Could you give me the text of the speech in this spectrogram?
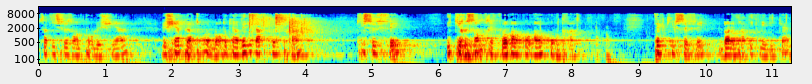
satisfaisante pour le chien, le chien peut à tout moment, donc il y a un véritable contrat qui se fait et qui ressemble très fort à un contrat tel qu'il se fait dans les pratiques médicales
